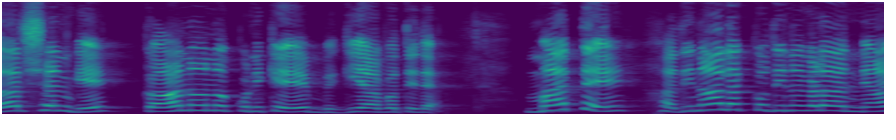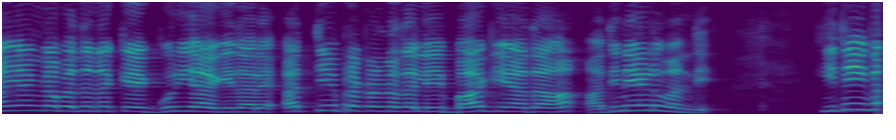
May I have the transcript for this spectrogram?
ದರ್ಶನ್ಗೆ ಕಾನೂನು ಕುಣಿಕೆ ಬಿಗಿಯಾಗುತ್ತಿದೆ. ಮತ್ತೆ ಹದಿನಾಲ್ಕು ದಿನಗಳ ನ್ಯಾಯಾಂಗ ಬಂಧನಕ್ಕೆ ಗುರಿಯಾಗಿದ್ದಾರೆ. ಹತ್ಯೆ ಪ್ರಕರಣದಲ್ಲಿ ಭಾಗಿಯಾದ ಹದಿನೇಳು ಮಂದಿ. ಇದೀಗ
